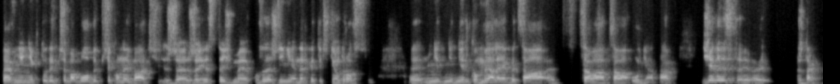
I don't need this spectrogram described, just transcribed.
pewnie niektórych trzeba byłoby przekonywać, że, że jesteśmy uzależnieni energetycznie od Rosji. Nie, nie, nie tylko my, ale jakby cała, cała, cała Unia, tak? Dzisiaj to jest, że tak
